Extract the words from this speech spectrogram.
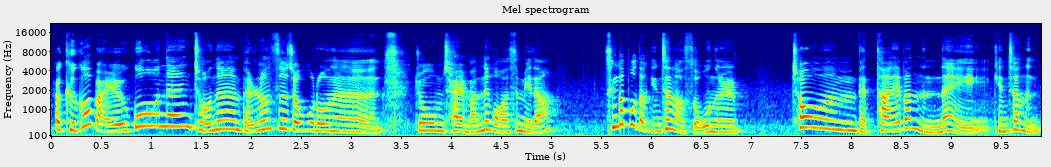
그러니까 그거 말고는 저는 밸런스적으로는 좀 잘 맞는 것 같습니다. 생각보다 괜찮았어. 오늘 처음 베타 해봤는데 괜찮은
